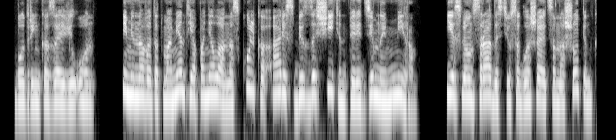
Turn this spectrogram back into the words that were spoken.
– бодренько заявил он. Именно в этот момент я поняла, насколько Арис беззащитен перед земным миром. Если он с радостью соглашается на шопинг,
